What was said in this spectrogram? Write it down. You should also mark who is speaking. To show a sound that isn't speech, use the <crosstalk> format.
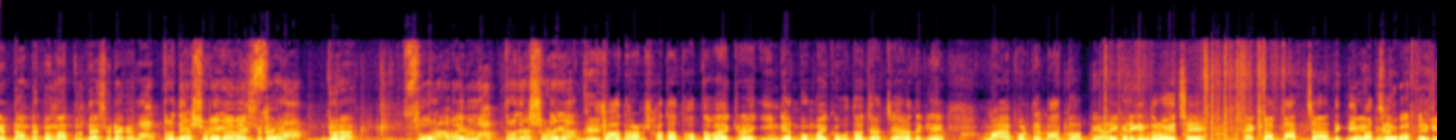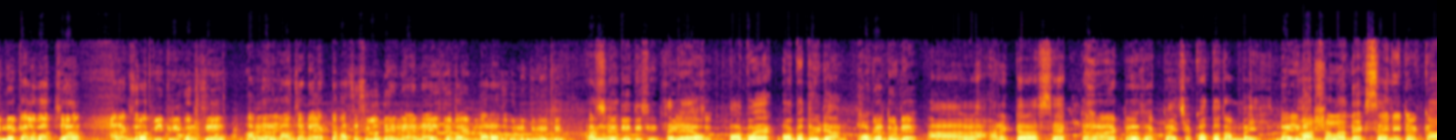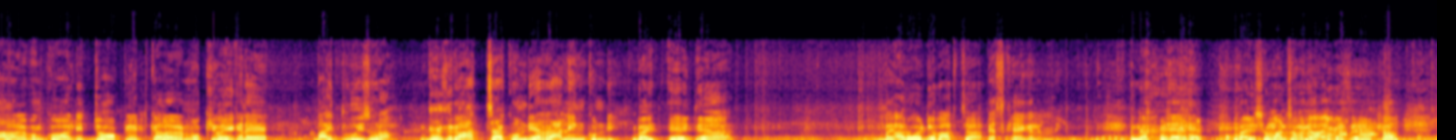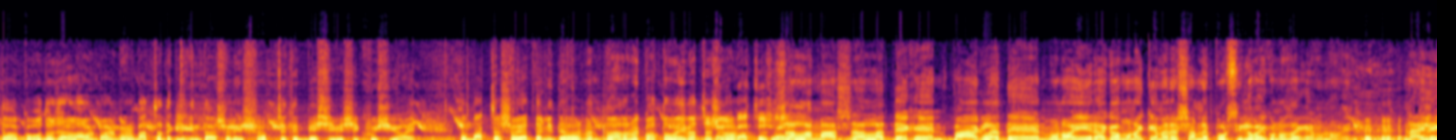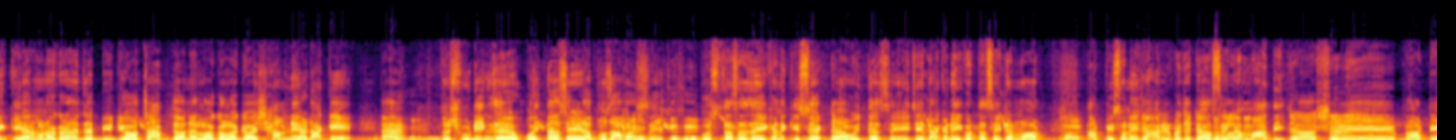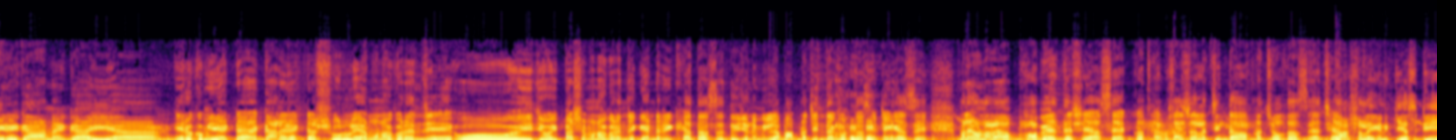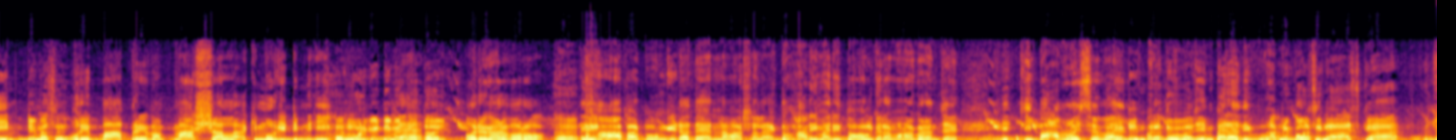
Speaker 1: এর দাম থাকবে মাত্র দেড়শো টাকা।
Speaker 2: মাত্র দেড়শো টাকা ভাই জোড়া
Speaker 1: জোড়া।
Speaker 2: জোড়া ভাই মাত্র দেড়শো টাকা।
Speaker 1: জি।
Speaker 3: সাধারণ সাদা ধবধবা একজোড়া ইন্ডিয়ান বোম্বাই কবুতর যার চেহারা দেখলে মায়া পড়তে বাধ্য আপনি। আর এখানে কিন্তু রয়েছে একটা বাচ্চা দেখতেই পাচ্ছেন।
Speaker 1: দুটো বাচ্চা কিনে কালো বাচ্চা আর এক জোড়া বিক্রি করছি। আপনার
Speaker 3: আচ্ছা।
Speaker 1: বাচ্চাটা একটা বাচ্চা ছিল দেখে নেয় নাই যে ভাই মারা যাব নীতি নীতি ওর মধ্যে দিয়ে দিছি।
Speaker 3: তাহলে অগ অগ দুইটা?
Speaker 1: হকের দুইটা।
Speaker 3: আর আরেকটার আছে একটা।
Speaker 1: হ্যাঁ একটা আছে একটা।
Speaker 3: আচ্ছা কত দাম ভাই?
Speaker 1: এবার-
Speaker 3: দেখছেন এটার কালার এবং কোয়ালিটি চকলেট কালারের মুখী। ভাই এখানে ভাই দুই জোড়া।
Speaker 1: দুই জোড়া।
Speaker 3: বাচ্চা কুন্ডি আর রানিং কুন্ডি।
Speaker 1: ভাই এইটা
Speaker 3: ভাই
Speaker 1: আর ওইটা বাচ্চা।
Speaker 3: পেস খেয়ে গেলেন নাকি?
Speaker 1: না ভাই সমান সমানে হয়ে গেছে।
Speaker 3: তো কবুতর যারা লালন পালন করে বাচ্চা দেখলে কিন্তু আসলে সবচেয়ে বেশি বেশি খুশি হয়। তো বাচ্চা সহ আপনারা নিতে পারবেন। তো আদর ভাই কত ভাই বাচ্চা সহ? মাশাআল্লাহ মাশাআল্লাহ দেখেন পাগলা দেখেন। মনে হয় এর আগেও মনে হয় ক্যামেরার সামনে পড়ছিল ভাই কোনো জায়গায় মনে হয়। <laughs> নাইলে কি আর মনে করেন যে ভিডিও চাপ দেওয়ানোর লগে লগে ওই সামনে ডাকে হ্যাঁ? তো শুটিং যে হইতাছে এটা বোঝা
Speaker 1: হ্যাঁ,
Speaker 3: পারছে।
Speaker 1: বুঝতেছে।
Speaker 3: যে এখানে কিছু একটা হইতাছে। এই যে ডাকাটাই করতেছে এটা নর। আর পিছনে এই যে হাড়ির উপরে যেটা আছে এটা
Speaker 1: মাদি।
Speaker 3: আসলে ভাটির গান গাইয়া। এরকমই একটা গানের একটা সুর লইয়া মনে করেন যে ওই যে ওই পাশে মনে করেন যে গ্যান্ডারি খ্যাত আছে দুইজনে মিল্লা ভাবনা চিন্তা করতেছে ঠিক আছে? মানে ওনারা ভবের দেশে আছে এক কথায়। মাশাআল্লাহ চিন্তা ভাবনা চলতেছে। আচ্ছা। মাশাআল্লাহ এখানে কি আছে? ডিম?
Speaker 1: ডিম আছে।
Speaker 3: ওরে বাপ রে বাপ মাশাআল্লাহ কি মুরগির ডিম নাকি? <laughs>
Speaker 1: মুরগির ডিমের মতোই
Speaker 3: ওই রকমের বড়।
Speaker 1: হ্যাঁ।
Speaker 3: এই হাপ আর ভঙ্গিটা দেন না মাশাআল্লাহ একদম হাড়ি মারি দহল করে মনে করেন যে কি ভাব লইছে ভাই?
Speaker 1: আচ্ছা, ডিম পেরে দেবো ভাই।
Speaker 3: ডিম পেরা দিব।
Speaker 1: আপনি বলছি না আজকে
